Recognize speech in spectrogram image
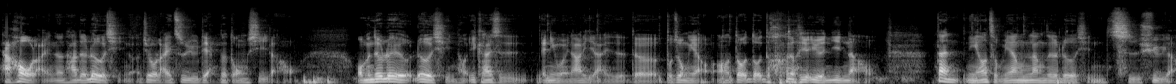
他后来呢，他的热情呢就来自于两个东西了哦。我们的热热情哦，一开始 anyway 哪里来的的不重要哦，都都都有些原因呐哦。但你要怎么样让这个热情持续啊？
